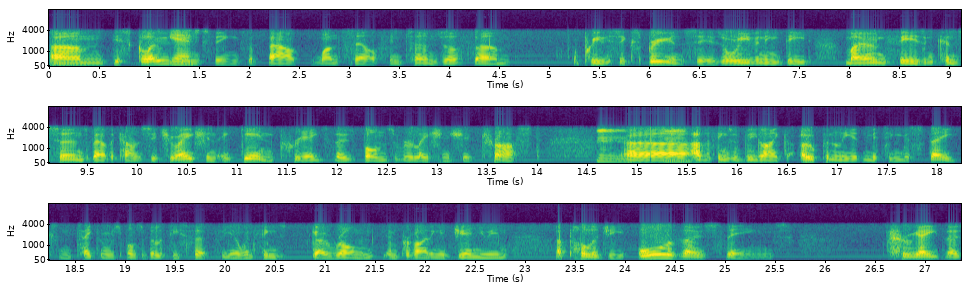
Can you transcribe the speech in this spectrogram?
Mm. Um, disclosing yes. things about oneself in terms of um, previous experiences, or even indeed my own fears and concerns about the current situation, again creates those bonds of relationship trust. Mm. Uh, mm. Other things would be like openly admitting mistakes and taking responsibilities for, you know when things go wrong and, and providing a genuine apology. All of those things create those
